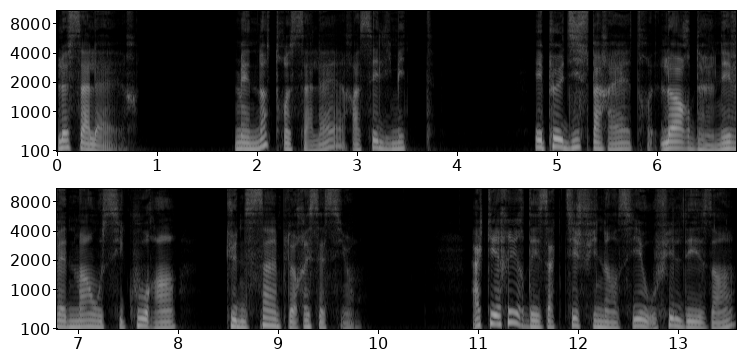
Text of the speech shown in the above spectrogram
le salaire. Mais notre salaire a ses limites et peut disparaître lors d'un événement aussi courant qu'une simple récession. Acquérir des actifs financiers au fil des ans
